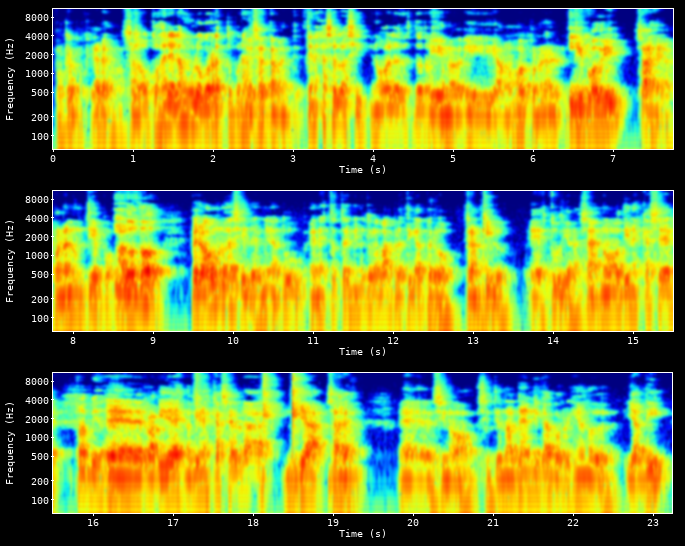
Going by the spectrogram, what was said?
¿Por qué? Porque ya eres Sí, avanzado. o coger el ángulo correcto, por ejemplo. Exactamente. Tienes que hacerlo así, no vale de, de otra Y, forma. no- y a lo mejor poner Y- tipo drill, ¿sabes? Ponerle un tiempo a los dos. Pero a uno decirle, mira, tú en estos tres minutos lo vas a practicar, pero tranquilo, eh, estudiala, ¿sabes? No tienes que hacer eh, rapidez, no tienes que hacerla ya, ¿sabes? No. Eh, sino sintiendo la técnica, corrigiendo. Y a ti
